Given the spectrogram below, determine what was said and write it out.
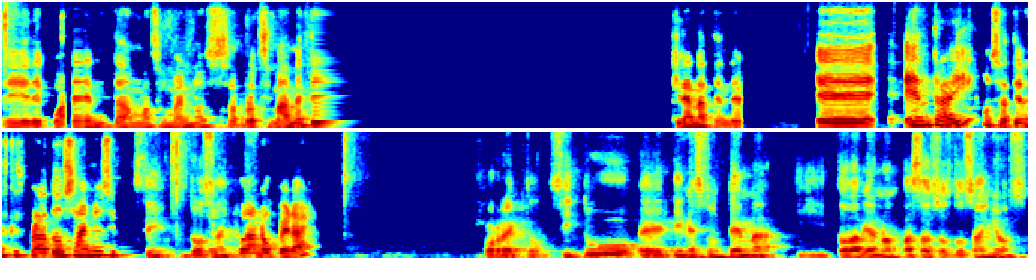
eh, de 40 más o menos aproximadamente quieran atender. Eh, ¿Entra ahí? O sea, tienes que esperar dos años y sí, dos años. puedan operar. Correcto. Si tú eh, tienes un tema y todavía no han pasado esos dos años,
